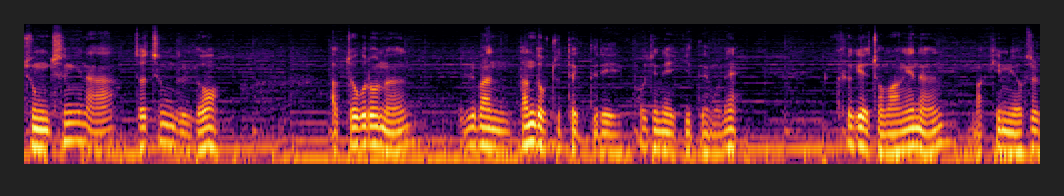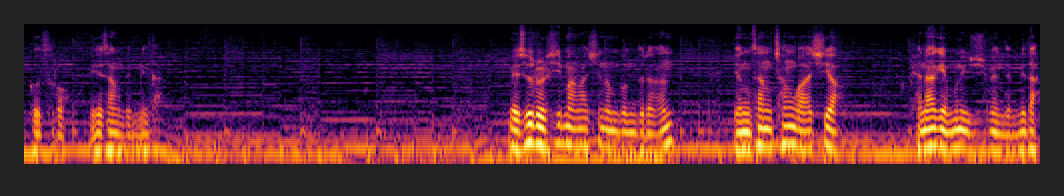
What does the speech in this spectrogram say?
중층이나 저층들도 앞쪽으로는 일반 단독주택들이 포진해 있기 때문에 크게 조망에는 막힘이 없을 것으로 예상됩니다. 매수를 희망하시는 분들은 영상 참고하시어 편하게 문의 주시면 됩니다.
